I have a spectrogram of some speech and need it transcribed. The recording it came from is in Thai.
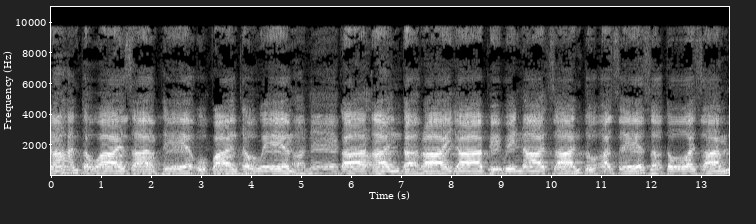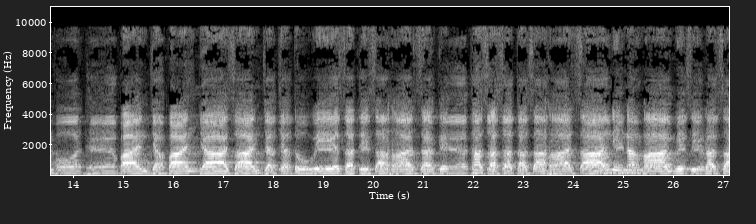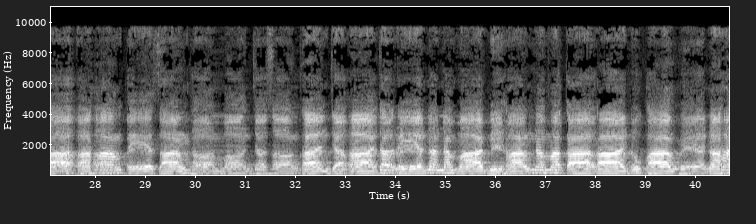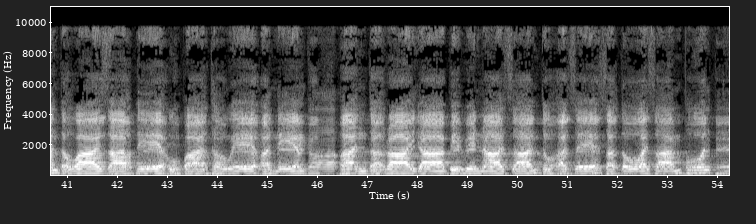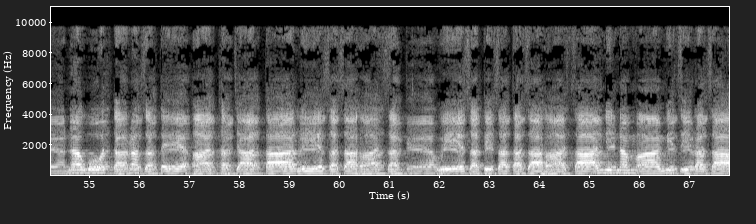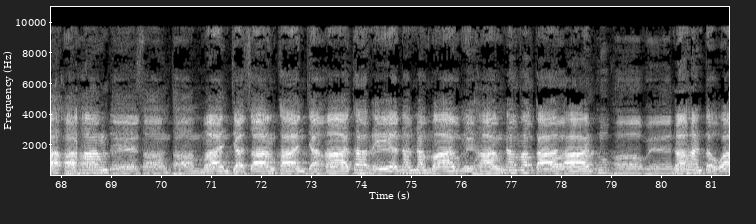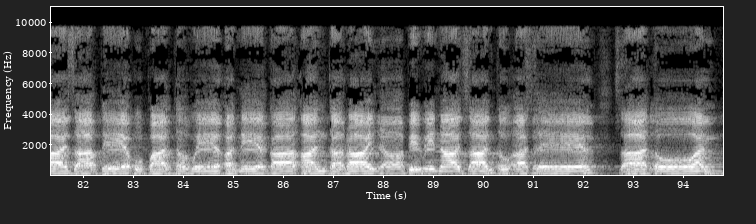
นันตวาายสัมเพอุปันทเวมเนกาอันตรายาภิวินาสันตุอเสสตัวสัมโพเทปัญจปัญญาสันจะจตุวิสติสหัสเกทัสสะตสหัสสานินามามิสิรสาอหังเตสังธรรมันจะสังขันจะอาทะเรนนามามิหังนมการานุภาเวนะหันตวายสัพเพอุปัทเวอเนกา อันตรายาปิวินัสสันตุอเสสโต สัมพุทเธ นวุตตรสเตอัฏฐจัตตาลีสสหัสสเกวีสติสตสหัสสานิ นมามิสิรสาอหังเตสังธัมรมันจะสังขันจะอาทะเรนนามามิหังนามการานุภาเวนันตวายสัพเพอุปัตถเวอเนกาอันตรายยาปิวินาสันตุอเสสัตวน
